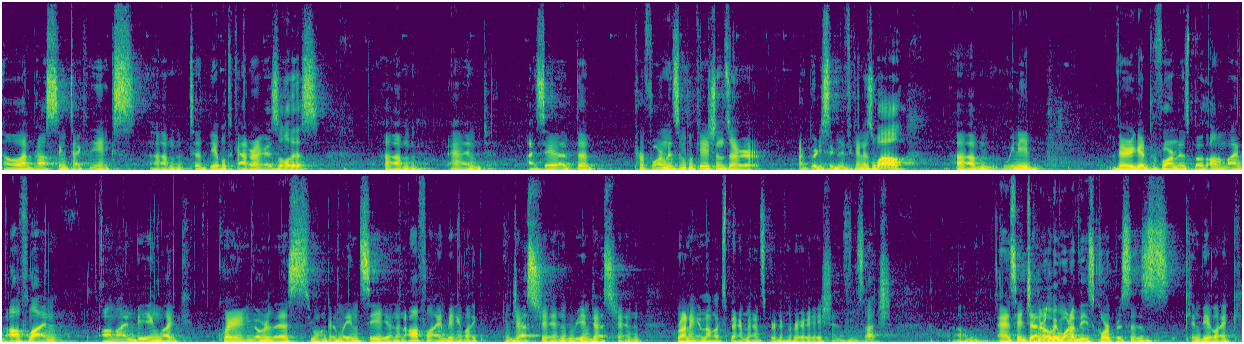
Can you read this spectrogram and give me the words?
LLM processing techniques um, to be able to categorize all this. Um, and I'd say that the performance implications are, are pretty significant as well. Um, we need very good performance both online and offline. Online being like querying over this, you want good latency, and then offline being like ingestion, re-ingestion, running ML experiments for different variations and such. Um, and I'd say generally one of these corpuses can be like,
